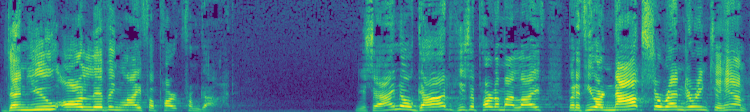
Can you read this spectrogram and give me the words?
then you are living life apart from God. You say, I know God, He's a part of my life, but if you are not surrendering to Him,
